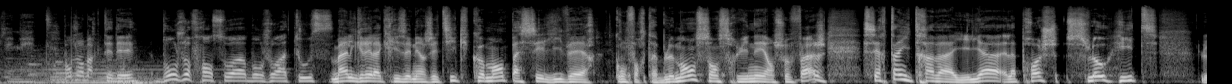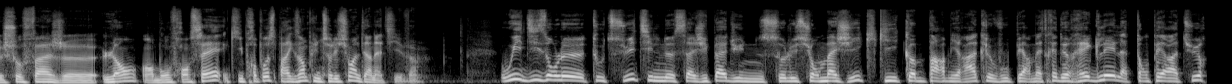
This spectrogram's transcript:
planète. Bonjour Marc Tédé. Bonjour François, bonjour à tous. Malgré la crise énergétique, comment passer l'hiver confortablement sans se ruiner en chauffage? Certains y travaillent. Il y a l'approche slow heat, le chauffage euh, lent en bon français, qui propose par exemple une solution alternative. Oui, disons-le tout de suite, il ne s'agit pas d'une solution magique qui, comme par miracle, vous permettrait de régler la température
